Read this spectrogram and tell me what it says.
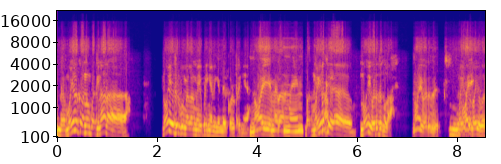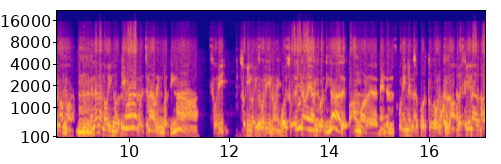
இந்த முயலுக்கு வந்து பாத்தீங்கன்னா நோய் எதிர்ப்பு மேலாண்மை எப்படிங்க நீங்க மேற்கொள்றீங்க? நோய் மேலாண்மைன்னு பாத்தீங்கன்னா முயலுக்கு அஹ், நோய் வருதுங்களா? நோய் வருது. நோய் வருது. என்னென்ன வருது? முக்கியமான பிரச்சனை அப்படின்னு பாத்தீங்கன்னா சொறி. சொறி நோய். சொறி நோய். சொறி நோய் வந்து பாத்தீங்கன்னா அது ஃபார்மோட மெயின்டெனன்ஸ் மெயின்டெனன்ஸை பொறுத்து பொறுத்து தான் நல்லா கிளீனா இருந்தா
